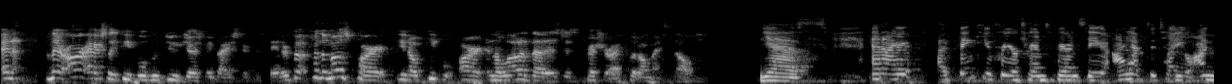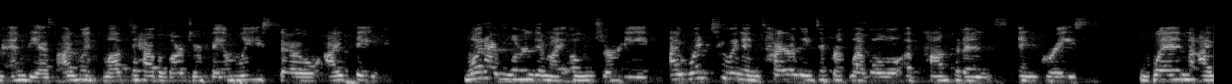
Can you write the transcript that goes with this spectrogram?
And there are actually people who do judge me by a stricter standard, but for the most part, you know, people aren't, and a lot of that is just pressure I put on myself. Yes, and I I thank you for your transparency. I have to tell you, I'm envious. I would love to have a larger family, so I think what I've learned in my own journey, I went to an entirely different level of confidence and grace when I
